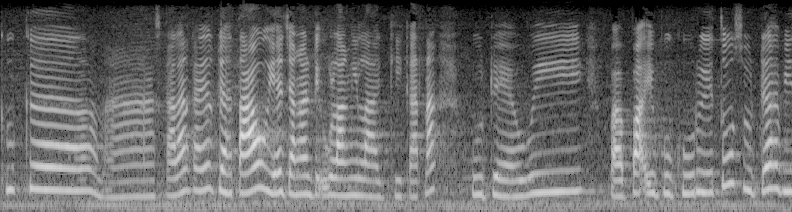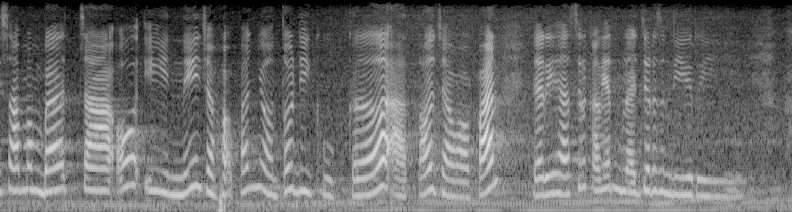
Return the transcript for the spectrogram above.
Google. Nah, sekarang kalian sudah tahu ya, jangan diulangi lagi karena Bu Dewi, Bapak Ibu guru itu sudah bisa membaca. Oh, ini jawaban nyontoh di Google atau jawaban dari hasil kalian belajar sendiri. H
